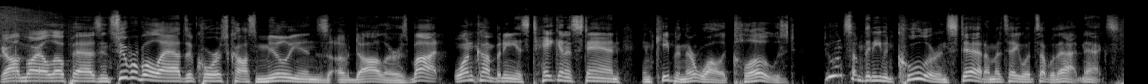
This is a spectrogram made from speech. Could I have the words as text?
You're on Mario Lopez, and Super Bowl ads, of course, cost millions of dollars. But one company is taking a stand and keeping their wallet closed, doing something even cooler instead. I'm going to tell you what's up with that next.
